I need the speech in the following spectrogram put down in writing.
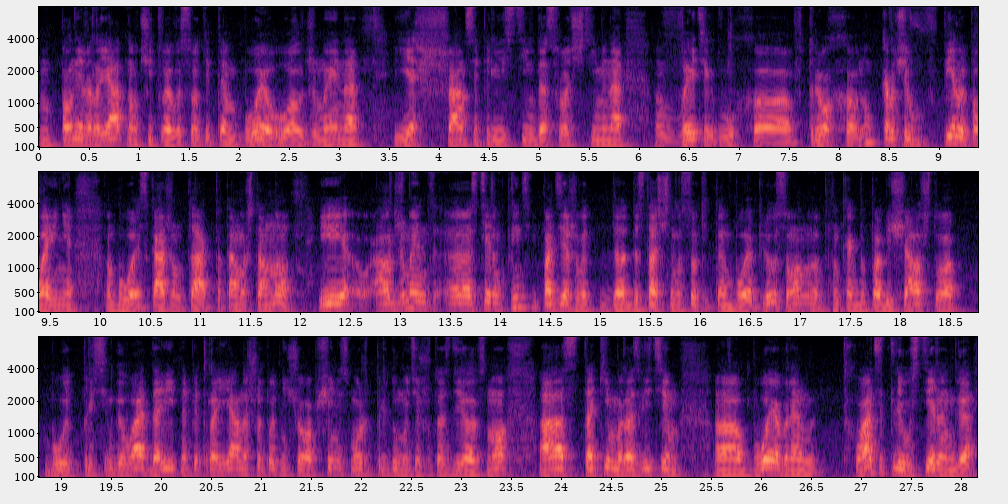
вполне вероятно, учитывая высокий темп боя, у Алджимейна есть шансы перевести, досрочить именно в этих двух, э, в трех, э, ну, короче, в первой половине боя, скажем так. Потому что, ну, и Алджимейн э, Стерлинг, в принципе, поддерживает достаточно высокий темп боя. Плюс он, как бы, пообещал, что будет прессинговать, давить на Петра Яна, что тот ничего вообще не сможет придумать и что-то сделать. Но а с таким развитием а, боя, блин, хватит ли у Стерлинга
